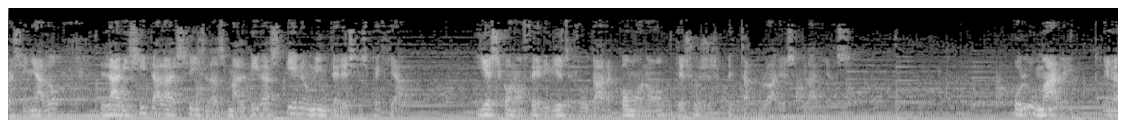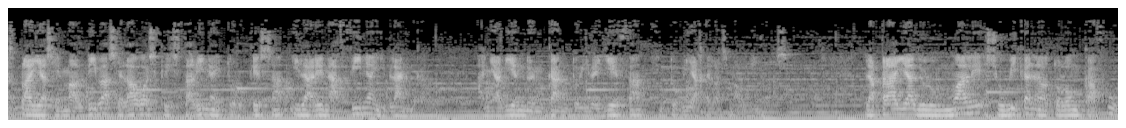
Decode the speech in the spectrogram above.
Reseñado, la visita a las Islas Maldivas tiene un interés especial, y es conocer y disfrutar, como no, de sus espectaculares playas. Ulumale. En las playas en Maldivas el agua es cristalina y turquesa y la arena fina y blanca. añadiendo encanto y belleza en tu viaje a las Maldivas. La playa de Ulumale se ubica en el atolón Cafú,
